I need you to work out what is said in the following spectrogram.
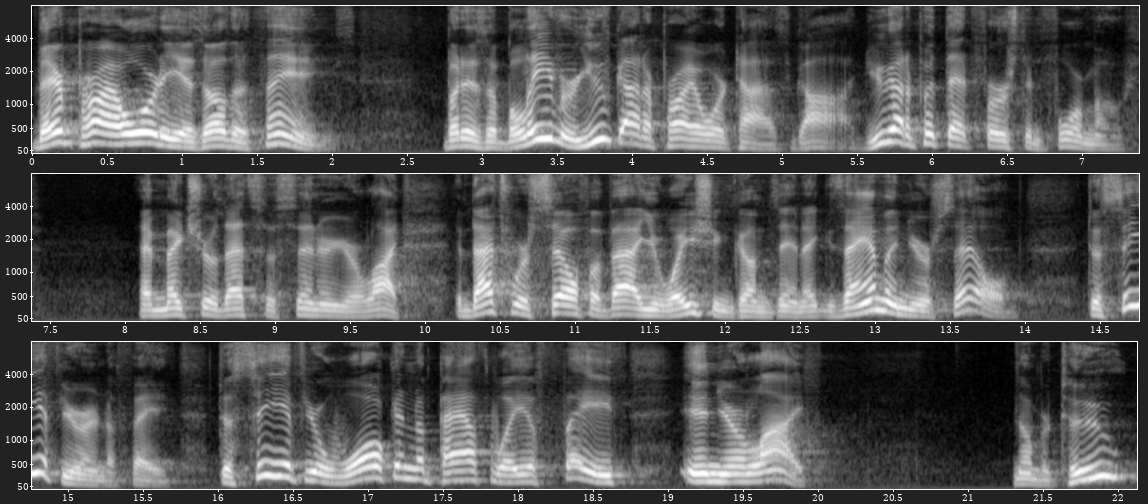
Their priority is other things. But as a believer, you've got to prioritize God. You've got to put that first and foremost and make sure that's the center of your life. And that's where self evaluation comes in. Examine yourself to see if you're in the faith, to see if you're walking the pathway of faith in your life. Number two,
